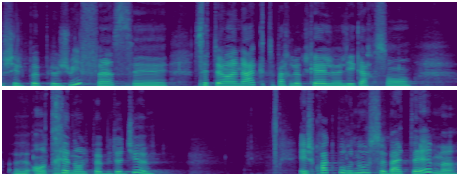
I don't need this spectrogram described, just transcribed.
chez le peuple juif. Hein. C'était un acte par lequel les garçons euh, entraient dans le peuple de Dieu. Et je crois que pour nous, ce baptême,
